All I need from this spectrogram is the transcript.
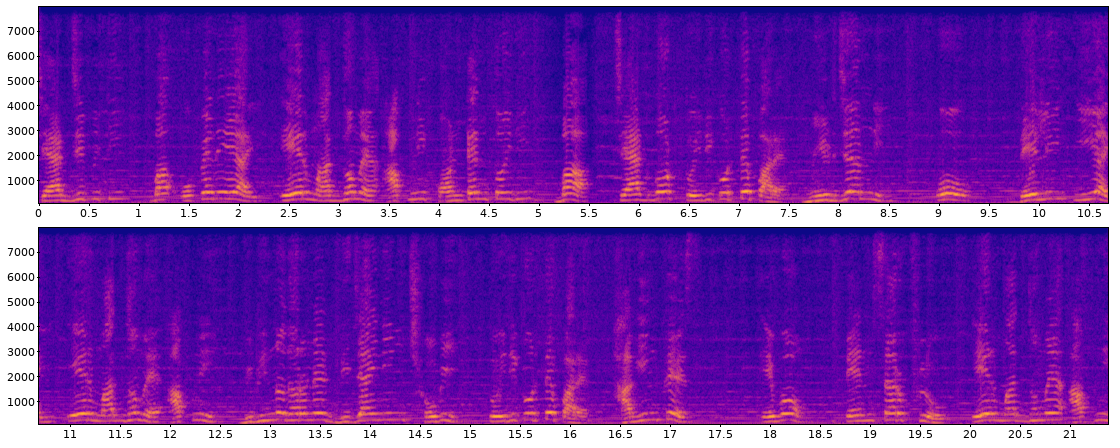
চ্যাট জিপিটি বা ওপেন এআই এর মাধ্যমে আপনি কন্টেন্ট তৈরি বা চ্যাটবট তৈরি করতে পারেন। মিডজার্নি ও ডেলি ইআই এর মাধ্যমে আপনি বিভিন্ন ধরনের ডিজাইনিং ছবি তৈরি করতে পারেন। হাগিং ফেস এবং টেনসার ফ্লো। এর মাধ্যমে আপনি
